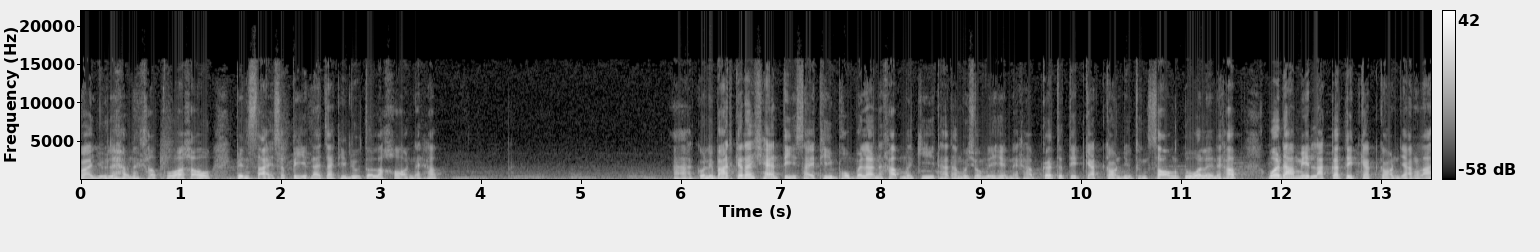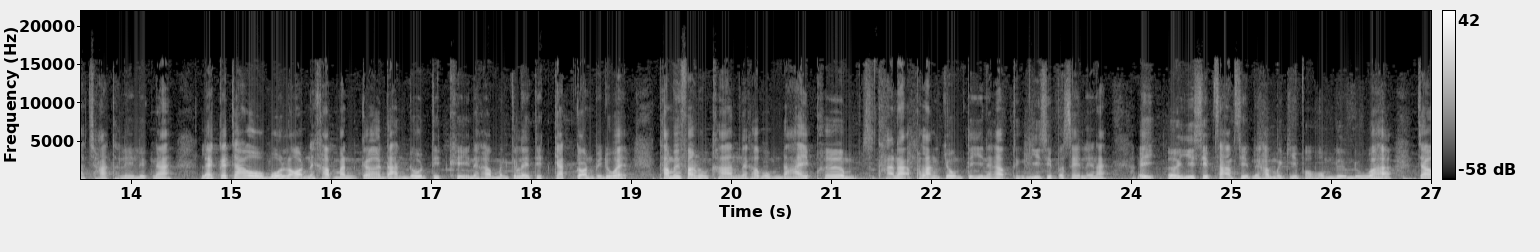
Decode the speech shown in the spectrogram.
กว่าอยู่แล้วนะครับ เพราะว่าเขาเป็นสายสปีดนะจากที่ดูตัวละครนะครับ อ่าโกลิบัตก็ได้แชนติใส่ทีมผมไปแล้วนะครับ เมื่อกี้ถ้าท่านผู้ชมได้เห็นนะครับ ก็จะติดกัดก่อนอยู่ถึง 2 ตัวเลยนะครับ ว่าดาเมจหลักก็ติดกัดก่อนอย่างราชาทะเลลึกนะ และก็เจ้าโบลอสนะครับ มันก็ดันโดนติดครินะครับ มันก็เลยติดกัดก่อนไปด้วยทำให้ฝั่งตรงข้ามนะครับผมได้เพิ่มสถานะพลังโจมตีนะครับถึง 20%เลยนะ เอ้ยเออ20 30นะครับ เมื่อกี้เพราะผมลืมดูว่าเจ้า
